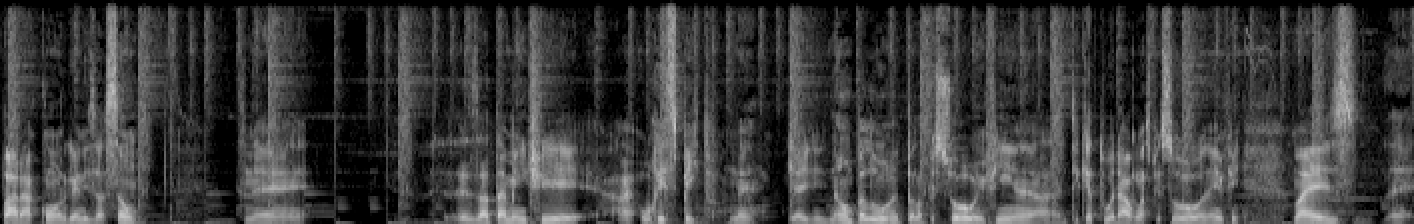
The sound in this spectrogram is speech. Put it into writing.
para com a organização né, exatamente a, o respeito, né? Que a gente, não pelo, pela pessoa, enfim, é, tem que aturar algumas pessoas, enfim, mas é,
